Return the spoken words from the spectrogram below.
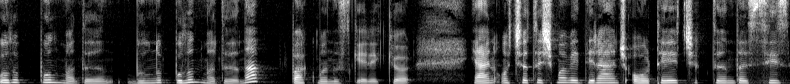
bulup bulmadığın, bulunup bulunmadığına bakmanız gerekiyor. Yani o çatışma ve direnç ortaya çıktığında siz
